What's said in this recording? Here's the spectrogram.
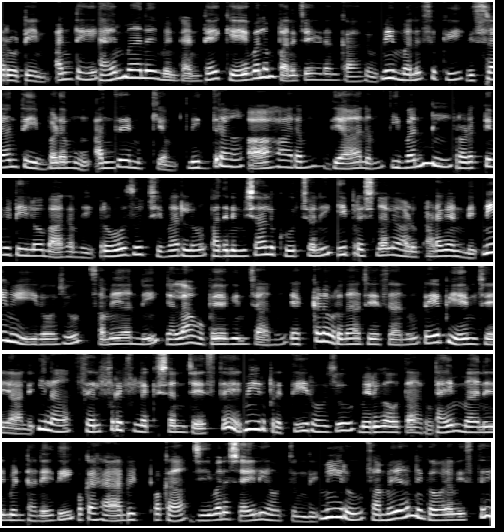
రొటీన్. అంటే టైం మేనేజ్మెంట్ అంటే కేవలం కేవలం పనిచేయడం కాదు మీ మనసుకి విశ్రాంతి ఇవ్వడము అంతే ముఖ్యం. నిద్ర ఆహారం ధ్యానం ఇవన్నీ ప్రొడక్టివిటీలో భాగమే. రోజు చివర్లో పది నిమిషాలు కూర్చొని ఈ ప్రశ్నలు అడు అడగండి. నేను ఈ రోజు సమయాన్ని ఎలా ఉపయోగించాను ఎక్కడ వృధా చేశాను రేపు ఏం చేయాలి? ఇలా సెల్ఫ్ రిఫ్లెక్షన్ చేస్తే మీరు ప్రతిరోజు మెరుగవుతారు. టైం మేనేజ్మెంట్ అనేది ఒక హ్యాబిట్ ఒక జీవన శైలి అవుతుంది. మీరు సమయాన్ని గౌరవిస్తే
